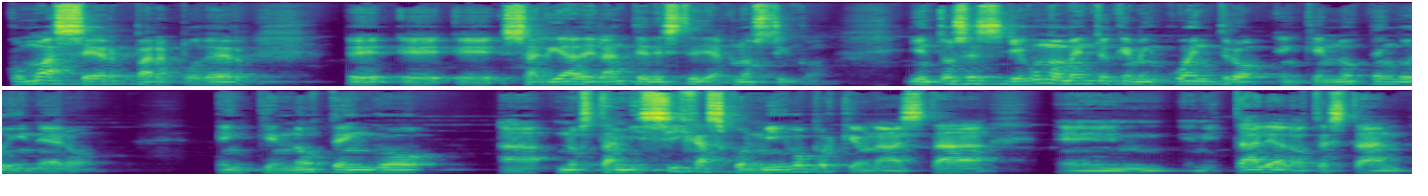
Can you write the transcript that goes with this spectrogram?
cómo hacer para poder eh, eh, eh, salir adelante de este diagnóstico. Y entonces llegó un momento en que me encuentro en que no tengo dinero, en que no tengo, uh, no están mis hijas conmigo, porque una está en, en Italia, la otra están,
